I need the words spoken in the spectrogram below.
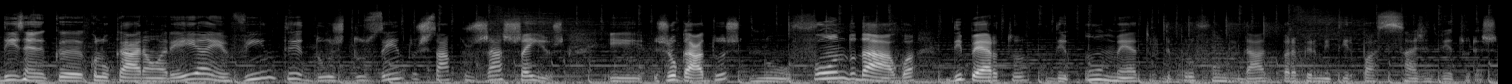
Dizem que colocaram areia em 20 dos 200 sacos já cheios e jogados no fundo da água de perto de um metro de profundidade para permitir passagem de viaturas.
